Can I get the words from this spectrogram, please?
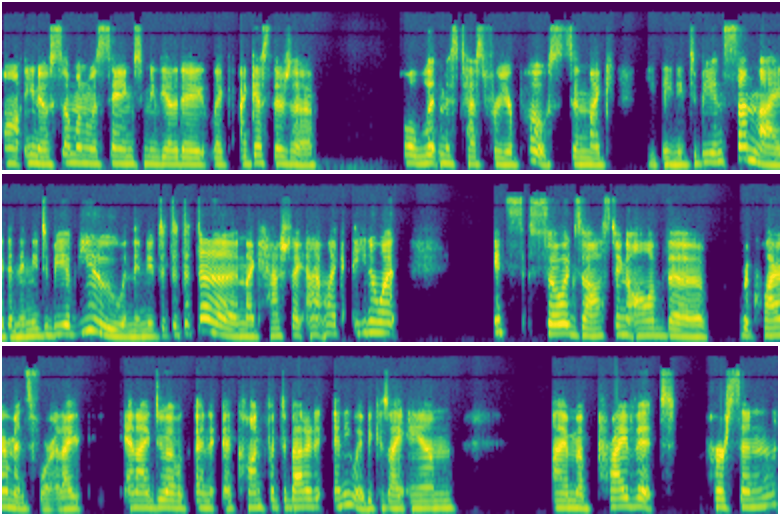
uh, you know, someone was saying to me the other day, like, I guess there's a whole litmus test for your posts and like they need to be in sunlight and they need to be a view and they need to da, da, da, and like hashtag. I'm like, you know what? It's so exhausting, all of the requirements for it. I, and I do have a, a conflict about it anyway because I am, I'm a private person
